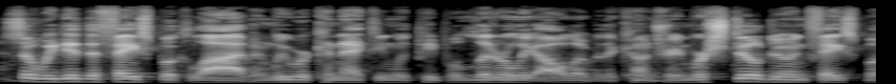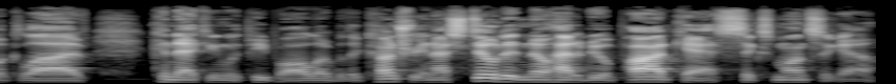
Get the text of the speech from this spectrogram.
so we did the Facebook Live, and we were connecting with people literally all over the mm-hmm. country, and we're still doing Facebook Live, connecting with people all over the country. And I still didn't know how to do a podcast six months ago,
